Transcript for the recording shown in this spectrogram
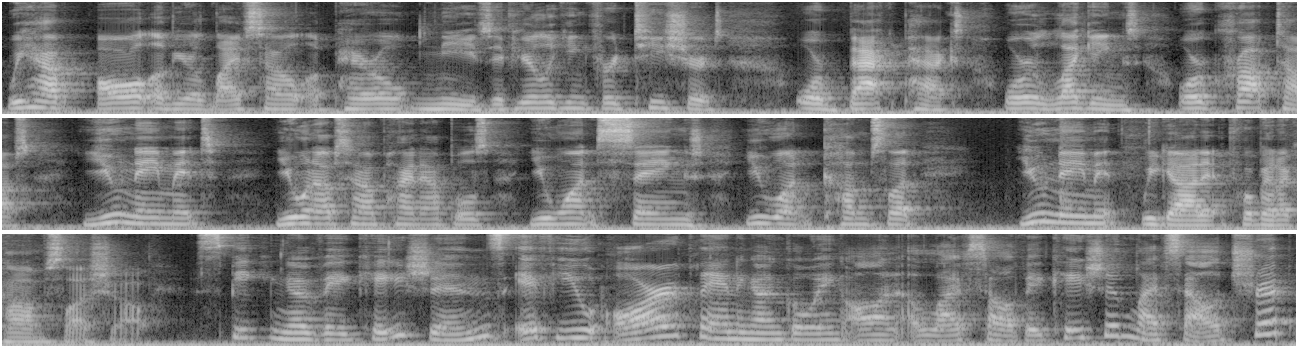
We have all of your lifestyle apparel needs. If you're looking for t-shirts or backpacks or leggings or crop tops, you name it. You want upside down pineapples, you want sayings, you want cum slut, you name it, we got it. Fourplay.com slash shop. Speaking of vacations, if you are planning on going on a lifestyle vacation, lifestyle trip,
